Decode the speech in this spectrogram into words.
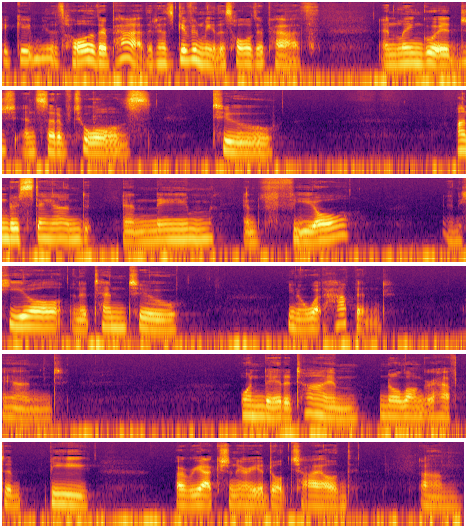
it gave me this whole other path it has given me this whole other path and language and set of tools to understand and name and feel and heal and attend to you know what happened and one day at a time, no longer have to be a reactionary adult child, um,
